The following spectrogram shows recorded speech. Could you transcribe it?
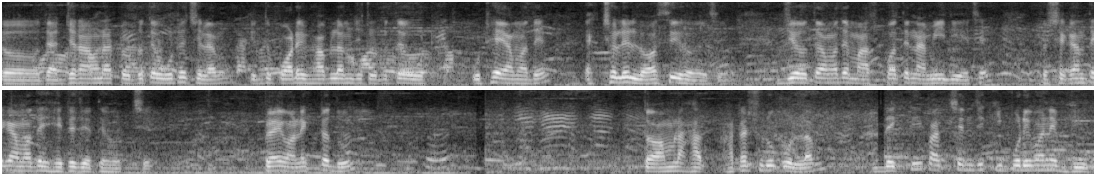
তো যার জন্য আমরা টোটোতে উঠেছিলাম, কিন্তু পরে ভাবলাম যে টোটোতে উঠে আমাদের অ্যাকচুয়ালি লসই হয়েছে। যেহেতু আমাদের মাঝপথে নামিয়ে দিয়েছে, তো সেখান থেকে আমাদের হেঁটে যেতে হচ্ছে। প্রায় অনেকটা দূর। তো আমরা হাঁটা শুরু করলাম। দেখতেই পাচ্ছেন যে কি পরিমাণে ভিড়।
